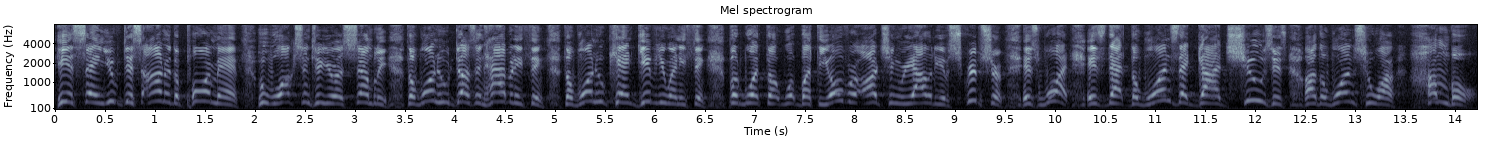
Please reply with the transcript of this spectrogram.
he is saying you've dishonored the poor man who walks into your assembly, the one who doesn't have anything, the one who can't give you anything. But what the what, but the overarching reality of scripture is what? Is that the ones that God chooses are the ones who are humble.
